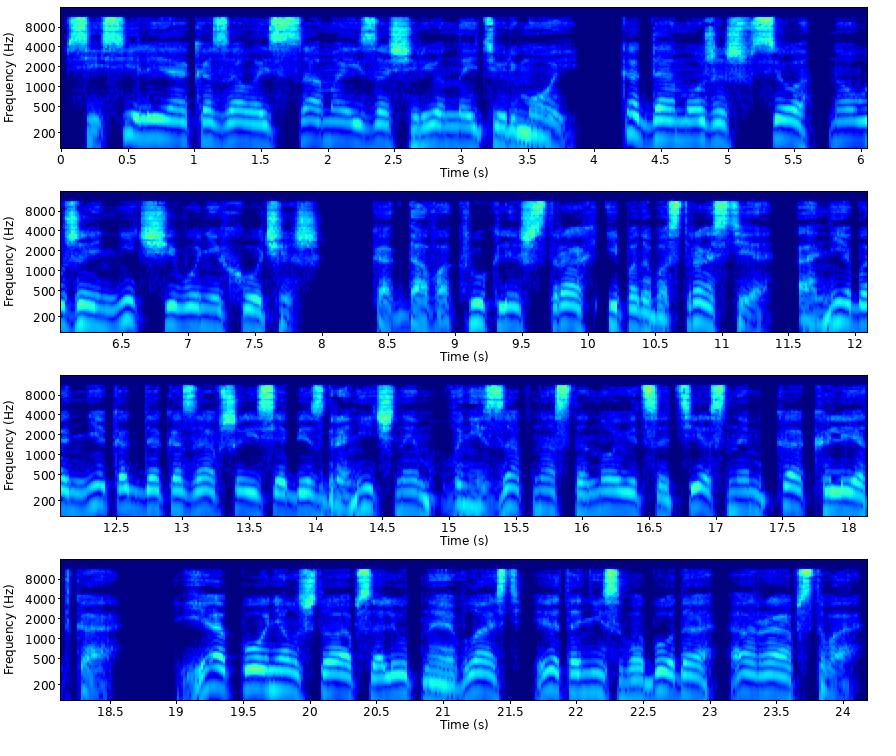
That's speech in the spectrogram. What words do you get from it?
Всесилие оказалось самой изощренной тюрьмой — когда можешь все, но уже ничего не хочешь, когда вокруг лишь страх и подобострастие, а небо, некогда казавшееся безграничным, внезапно становится тесным, как клетка. Я понял, что абсолютная власть — это не свобода, а рабство.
